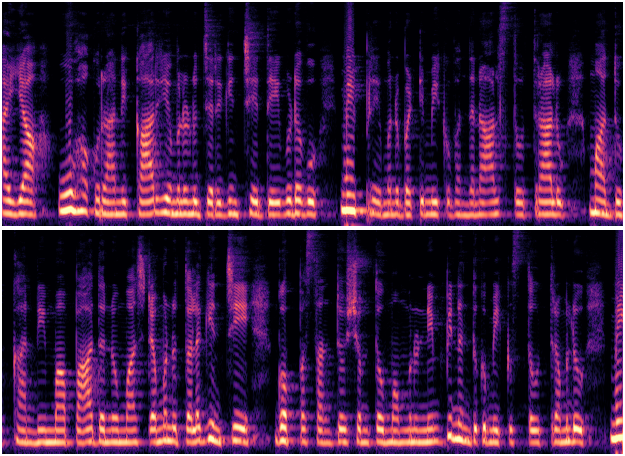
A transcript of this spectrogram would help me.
అయ్యా ఊహకురాని కార్యములు కార్యములను జరిగించే దేవుడవు. మీ ప్రేమను బట్టి మీకు వందనాలు స్తోత్రాలు. మా దుఃఖాన్ని మా బాధను మా శ్రమను తొలగించి గొప్ప సంతోషంతో మమ్మను నింపినందుకు మీకు స్తోత్రములు. మీ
